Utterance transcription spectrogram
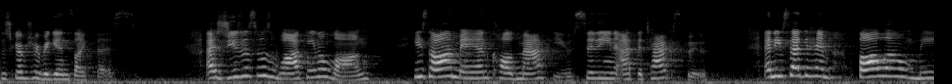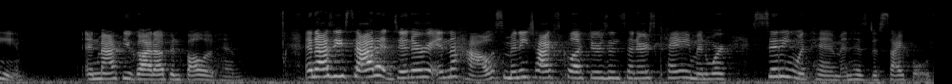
The scripture begins like this As Jesus was walking along, he saw a man called Matthew sitting at the tax booth, and he said to him, Follow me. And Matthew got up and followed him. And as he sat at dinner in the house, many tax collectors and sinners came and were sitting with him and his disciples.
